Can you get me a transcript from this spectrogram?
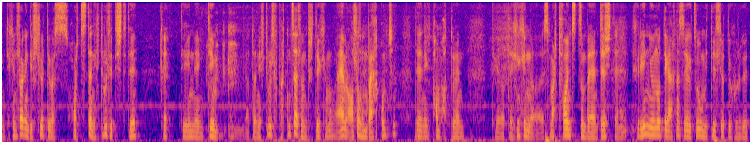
юм технологийн дэвшлүүдийг бас хурцтай нэвтрүүлээд шүү дээ тий. Тий. Тий энэ тийм одоо нэвтрүүлэх потенциал өндөртэй гэх юм уу? Амар олон хүн байхгүй юм чинь. Тэгээ нэг том хот байна. Тэгээд одоо ихэнх нь смартфонцсон байна тий. Тэгэхээр энэ юунуудыг анхнаасаа яг зөв мэдээллүүдийг хүргээд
